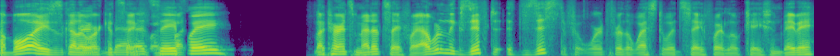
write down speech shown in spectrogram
my boys got to work at safeway, At Safeway. my parents met at safeway i wouldn't exist exist if it weren't for the westwood safeway location baby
